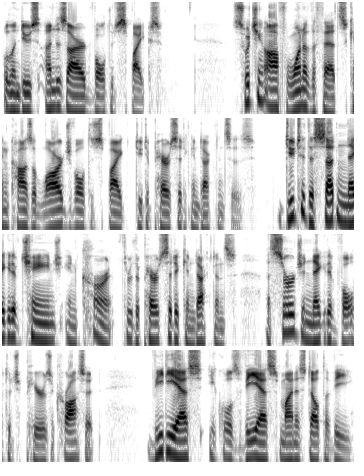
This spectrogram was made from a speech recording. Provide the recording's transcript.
will induce undesired voltage spikes. Switching off one of the FETs can cause a large voltage spike due to parasitic inductances. Due to the sudden negative change in current through the parasitic inductance, a surge in negative voltage appears across it, VDS equals Vs minus delta V.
